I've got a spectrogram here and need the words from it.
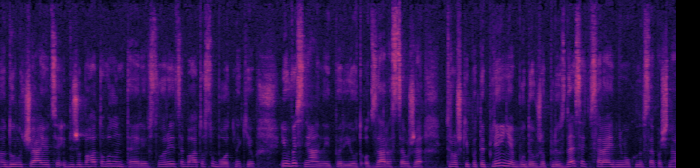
е, долучаються. І дуже багато волонтерів, створюється багато суботників. І у весняний період, от зараз це вже трошки потепліє, буде вже плюс 10 в середньому, коли все почне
